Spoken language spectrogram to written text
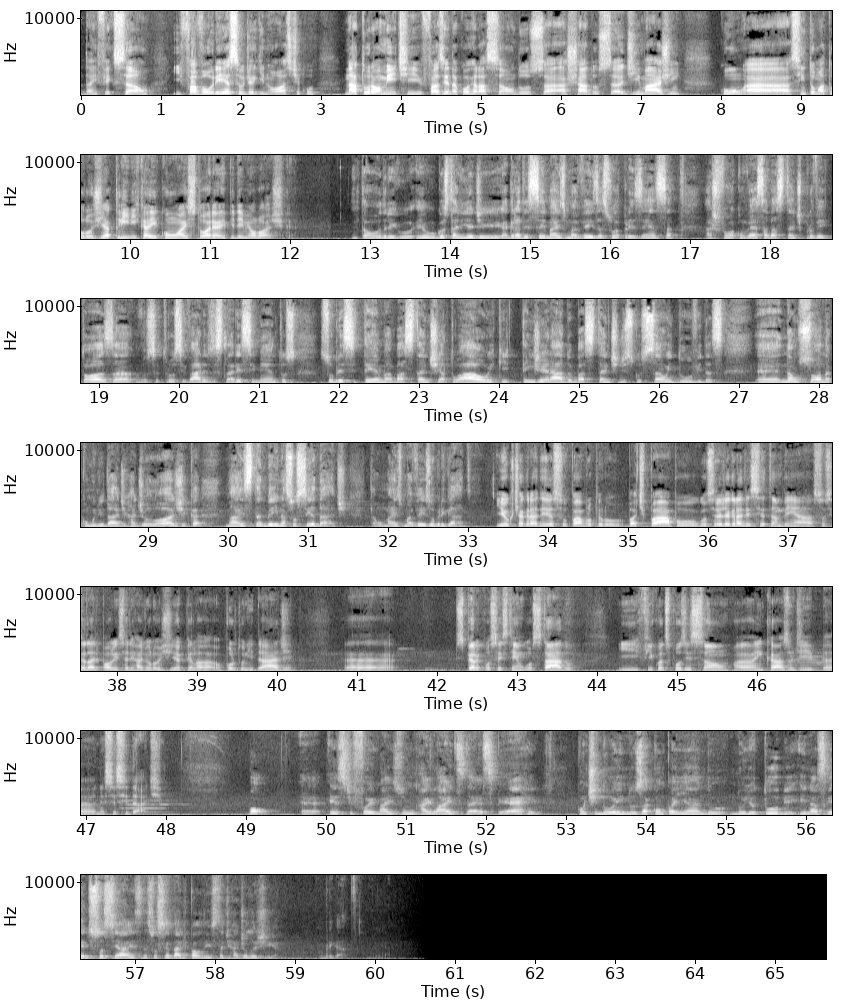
da infecção e favoreça o diagnóstico, naturalmente fazendo a correlação dos achados de imagem com a sintomatologia clínica e com a história epidemiológica. Então, Rodrigo, eu gostaria de agradecer mais uma vez a sua presença. Acho que foi uma conversa bastante proveitosa. Você trouxe vários esclarecimentos sobre esse tema bastante atual e que tem gerado bastante discussão e dúvidas, eh, não só na comunidade radiológica, mas também na sociedade. Então, mais uma vez, obrigado. E eu que te agradeço, Pablo, pelo bate-papo. Gostaria de agradecer também à Sociedade Paulista de Radiologia pela oportunidade. É, espero que vocês tenham gostado e fico à disposição uh, em caso de uh, necessidade. Bom, é, este foi mais um Highlights da SPR. Continuem nos acompanhando no YouTube e nas redes sociais da Sociedade Paulista de Radiologia. Obrigado.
